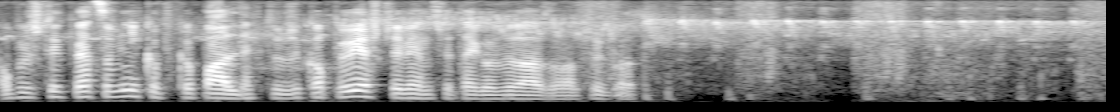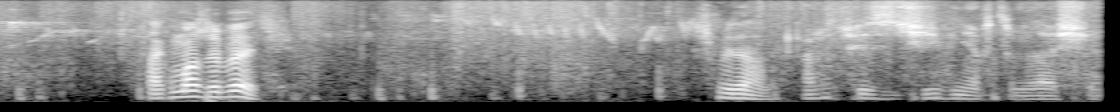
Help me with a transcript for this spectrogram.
Oprócz tych pracowników w kopalniach, którzy kopią jeszcze więcej tego żelaza na przykład. Tak może być. Idźmy dalej. Ale tu jest dziwnie w tym lesie.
